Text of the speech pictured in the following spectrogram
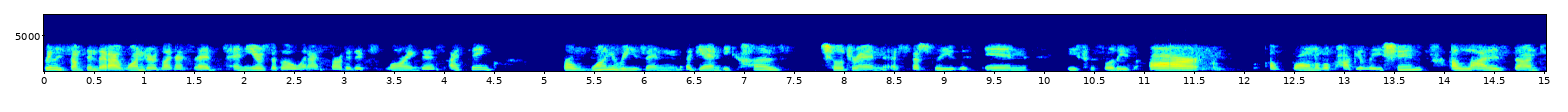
really something that I wondered. Like I said, 10 years ago when I started exploring this, I think for one reason, again, because children, especially within these facilities, are a vulnerable population, a lot is done to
